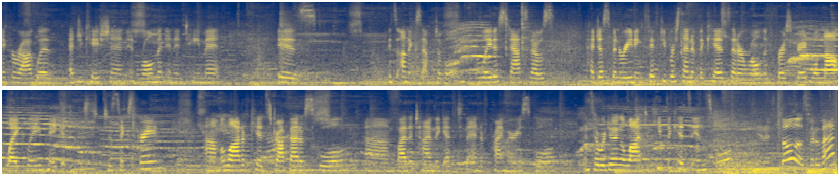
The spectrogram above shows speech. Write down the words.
Nicaragua education, enrollment, and attainment is it's unacceptable. The latest stats that I was had just been reading, 50% of the kids that are enrolled in first grade will not likely make it to, to sixth grade. Um, a lot of kids drop out of school um, by the time they get to the end of primary school. And so we're doing a lot to keep the kids in school. Todos, ¿verdad?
